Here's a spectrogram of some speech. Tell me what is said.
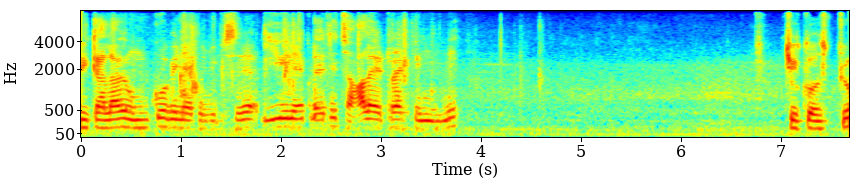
మీకు అలాగే ఇంకో వినాయకుడు చూపిస్తే ఈ వినాయకుడు అయితే చాలా అట్రాక్టింగ్ ఉంది. చూసుకోవచ్చు.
